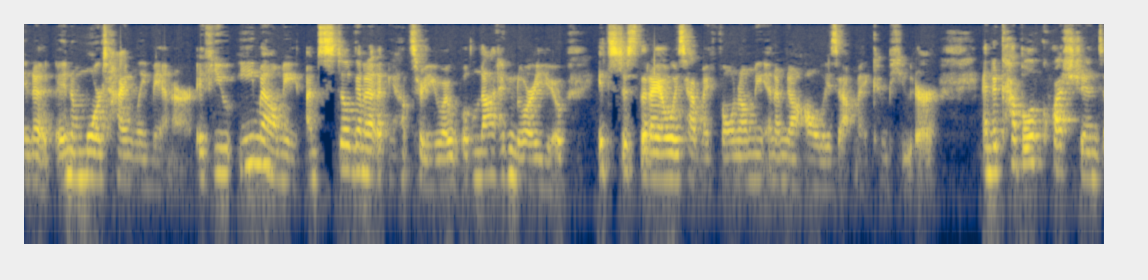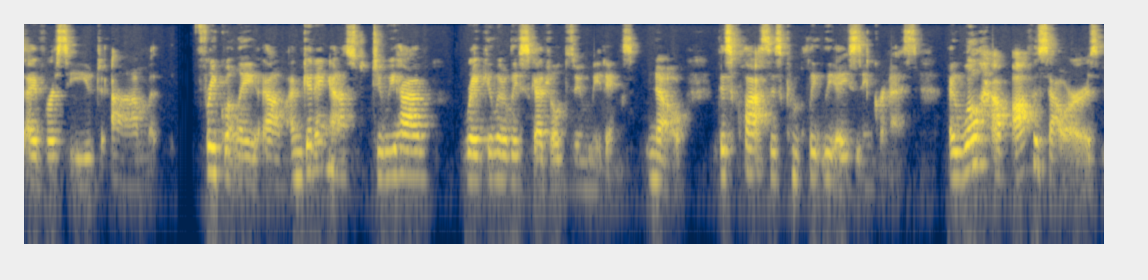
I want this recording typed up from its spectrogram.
in a, in a more timely manner. If you email me, I'm still going to answer you. I will not ignore you. It's just that I always have my phone on me and I'm not always at my computer. And a couple of questions I've received um, frequently, um, I'm getting asked, do we have regularly scheduled Zoom meetings? No. This class is completely asynchronous. I will have office hours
